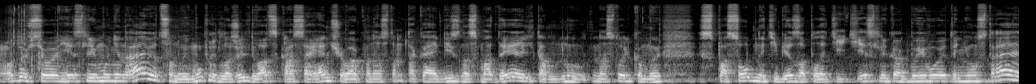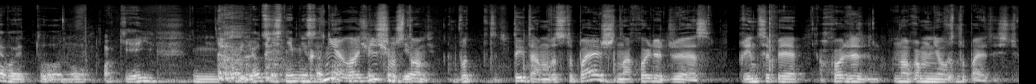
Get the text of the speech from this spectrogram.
Вот и все. Если ему не нравится, ну, ему предложили 20к. Сорян, чувак, у нас там такая бизнес-модель, там, ну, настолько мы способны тебе заплатить. Если как бы его это не устраивает, то, ну, окей, придется с ним не Так не, сотрудничать. логично, что делать? вот ты там выступаешь на холле JS. В принципе, холле, ну, не выступает еще.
